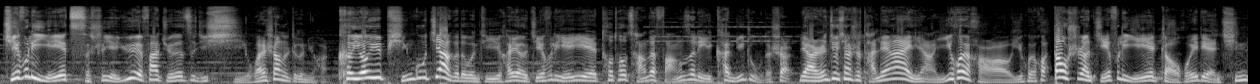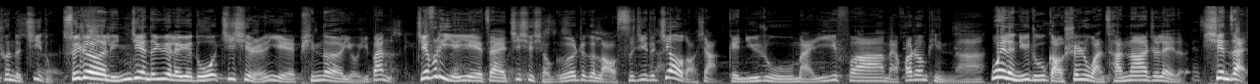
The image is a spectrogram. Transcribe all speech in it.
杰弗里爷爷此时也越发觉得自己喜欢上了这个女孩。可由于评估价格的问题，还有杰弗里爷爷偷偷藏在房子里看女。主的事儿，两人就像是谈恋爱一样，一会好一会坏，倒是让杰弗里爷爷找回点青春的悸动。随着零件的越来越多，机器人也拼了有一半了。杰弗里爷爷在机械小哥这个老司机的教导下，给女主买衣服啊，买化妆品呐，为了女主搞生日晚餐呐之类的。现在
